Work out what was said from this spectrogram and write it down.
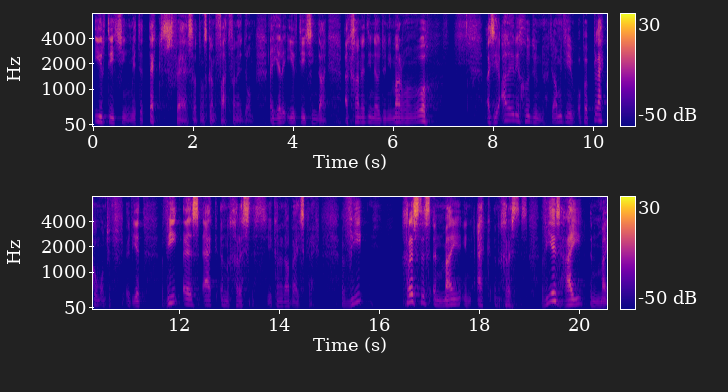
uur teaching met 'n teksvers wat ons kan vat vanuit hom. 'n Hele uur teaching daai. Ek gaan dit nie nou doen nie, maar oh, as jy al hierdie goed doen, dan moet jy op 'n plek kom om te weet wie is ek in Christus. Jy kan dit daarby skryf. Wie Christus in my en ek in Christus. Wie is hy in my?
